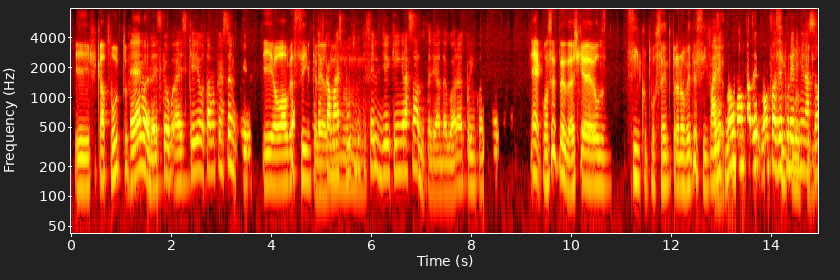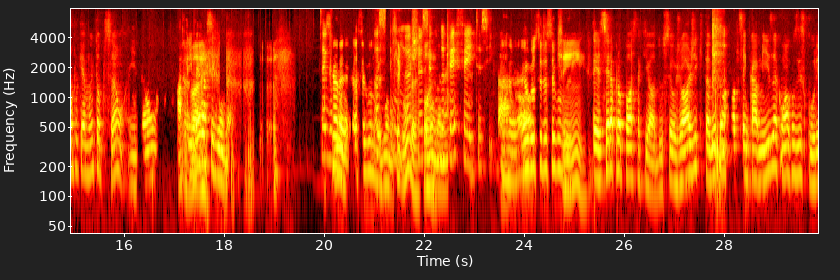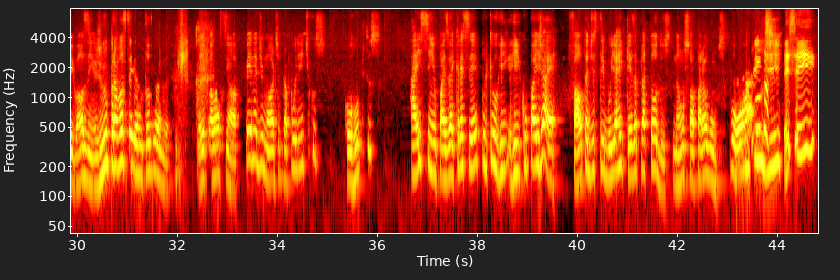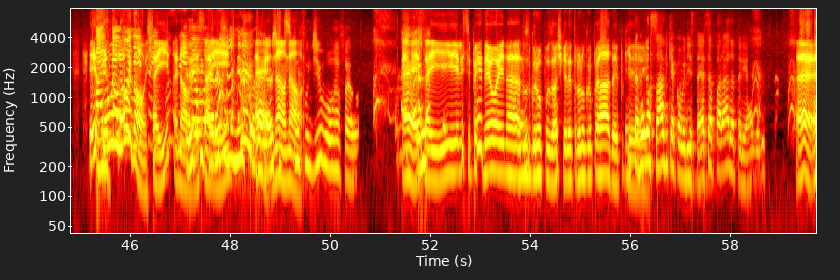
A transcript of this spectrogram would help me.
e ficar puto. É, mano, é isso que eu, é isso que eu tava pensando. E ou algo assim, tá ligado? ficar mais puto do que, feliz, de que engraçado, tá ligado? Agora, por enquanto. É, com certeza. Acho que é uns 5% pra 95%. Mas tá vamos, vamos fazer, vamos fazer por eliminação, porque é muita opção. Então, a Vai. primeira ou a segunda? Segunda. Cara, a segunda. a segunda. Segunda? Achei a Porra. segunda né? perfeita, assim. Tá. Aham, ó, Eu gostei da segunda. Sim. Terceira proposta aqui, ó, do seu Jorge, que também tem uma foto sem camisa com óculos escuros, igualzinho. Juro pra você, eu não tô zoando. Ele falou assim, ó, pena de morte pra políticos corruptos. Aí sim o país vai crescer, porque o ri- rico o país já é. Falta distribuir a riqueza pra todos, não só para alguns. Porra, Entendi. Esse aí. Esse Mas é o melhor. Não, isso aí. Não. Esse é aí. É. Acho não, não. confundiu, ô, Rafael. É, esse aí ele se perdeu aí na, nos grupos. Eu acho que ele entrou no grupo errado aí, porque. ele também não sabe que é comunista, essa é a parada, tá ligado? Ele, É.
